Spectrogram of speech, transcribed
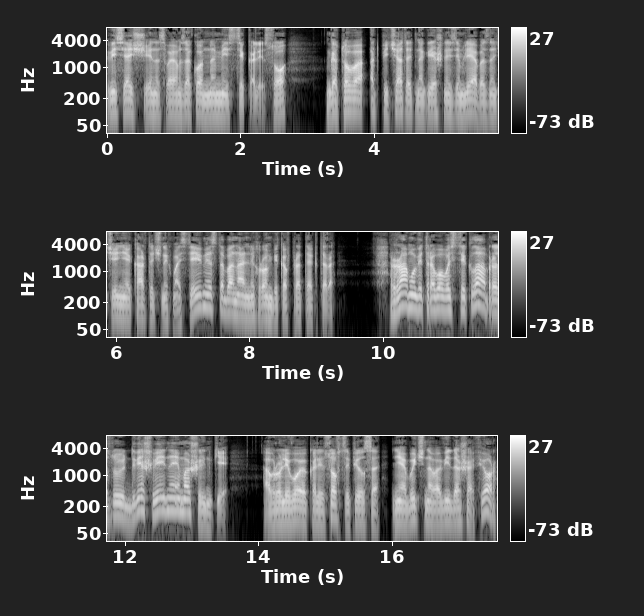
висящее на своем законном месте колесо — готова отпечатать на грешной земле обозначение карточных мастей вместо банальных ромбиков протектора. Раму ветрового стекла образуют две швейные машинки, а в рулевое колесо вцепился необычного вида шофер,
